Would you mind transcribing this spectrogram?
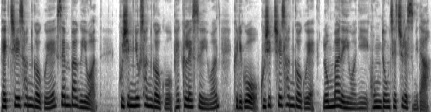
107 선거구의 샘박 의원, 96 선거구 베클레스 의원, 그리고 97 선거구의 롬만 의원이 공동 제출했습니다.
